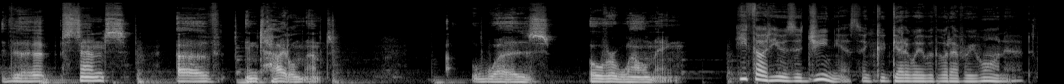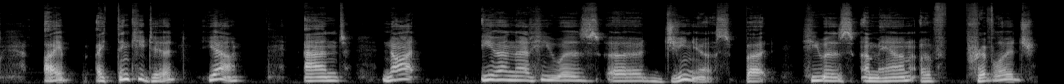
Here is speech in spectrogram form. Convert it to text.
The sense of entitlement was overwhelming. He thought he was a genius and could get away with whatever he wanted. I I think he did, yeah. And not even that he was a genius, but he was a man of privilege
